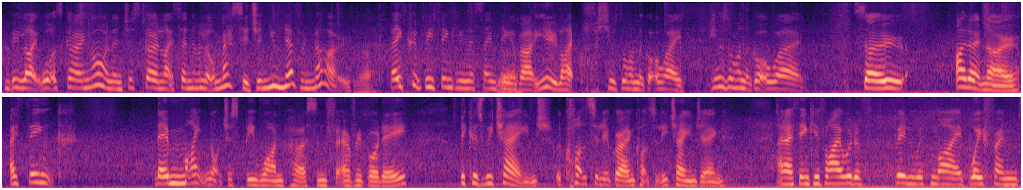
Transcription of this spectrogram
and be like, what's going on? And just go and like send them a little message. And you never know. Yeah. They could be thinking the same thing Yeah. about you. Like, oh, she was the one that got away. He was the one that got away. So I don't know. I think there might not just be one person for everybody because we change. We're constantly growing, constantly changing. And I think if I would have been with my boyfriend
